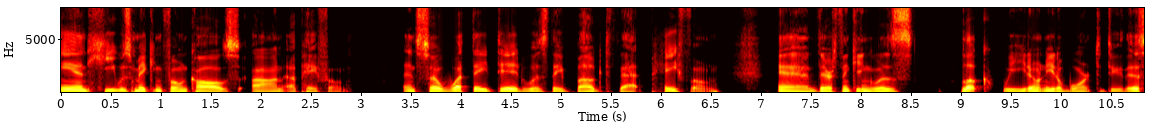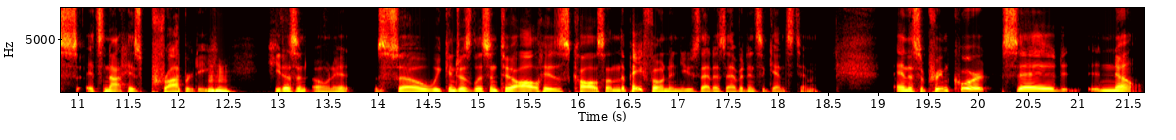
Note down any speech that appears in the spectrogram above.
and he was making phone calls on a payphone. And so what they did was they bugged that payphone. And their thinking was, look, we don't need a warrant to do this. It's not his property. Mhm. He doesn't own it. So we can just listen to all his calls on the payphone and use that as evidence against him. And the Supreme Court said no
